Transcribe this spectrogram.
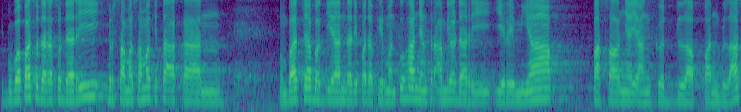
Ibu bapak saudara-saudari bersama-sama kita akan membaca bagian daripada firman Tuhan yang terambil dari Yeremia pasalnya yang ke-18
